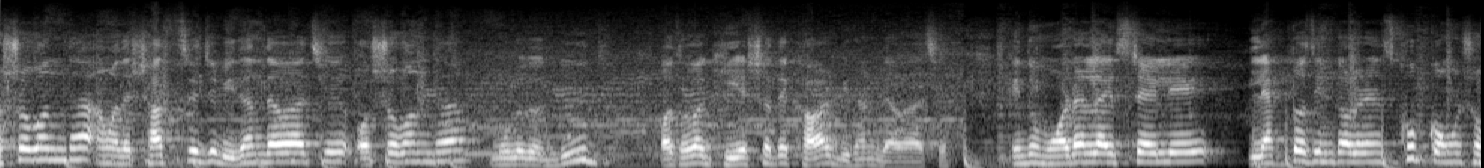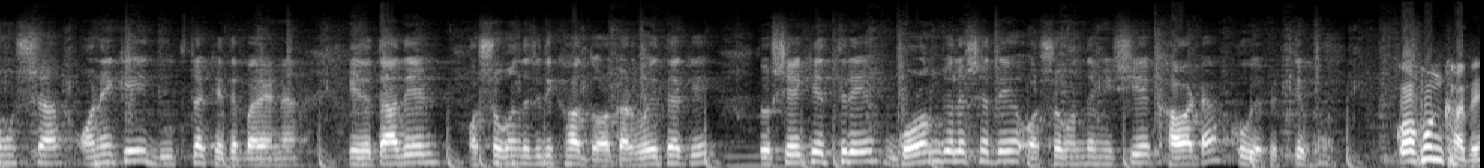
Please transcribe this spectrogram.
অশ্বগন্ধা আমাদের শাস্ত্রে যে বিধান দেওয়া আছে, অশ্বগন্ধা মূলত দুধ অথবা ঘিয়ের সাথে খাওয়ার বিধান দেওয়া আছে। কিন্তু মডার্ন লাইফস্টাইলে ল্যাকটোজ ইনটলারেন্স খুব কমন সমস্যা। অনেকেই দুধটা খেতে পারে না কিন্তু তাদের অশ্বগন্ধা যদি খাওয়ার দরকার হয়ে থাকে তো সেক্ষেত্রে গরম জলের সাথে অশ্বগন্ধা মিশিয়ে খাওয়াটা খুব এফেক্টিভ হয়। কখন খাবে?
